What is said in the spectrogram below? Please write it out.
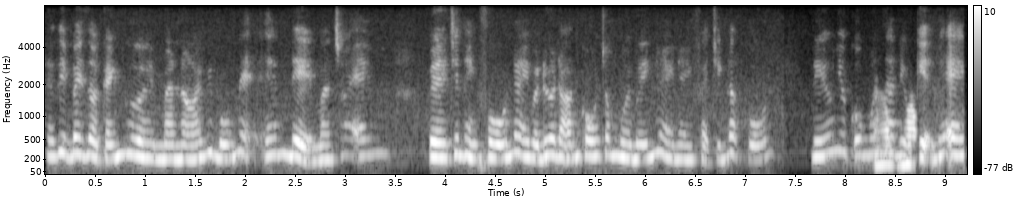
Thế thì bây giờ cái người mà nói với bố mẹ em để mà cho em về trên thành phố này và đưa đón cô trong mười mấy ngày này phải chính là cô nếu như cô muốn không, ra điều không. kiện với em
